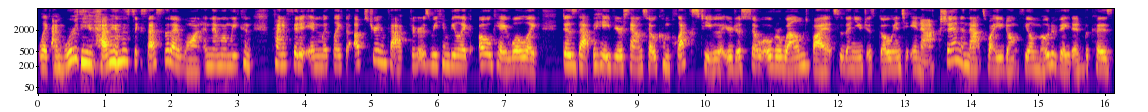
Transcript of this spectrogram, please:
like I'm worthy of having the success that I want. And then when we can kind of fit it in with like the upstream factors, we can be like, okay, well, like, does that behavior sound so complex to you that you're just so overwhelmed by it? So then you just go into inaction. And that's why you don't feel motivated because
